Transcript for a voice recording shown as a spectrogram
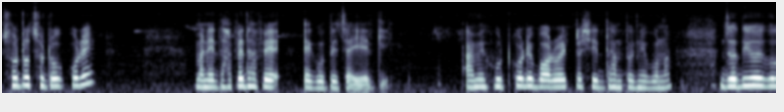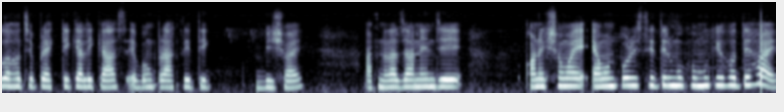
ছোট ছোট করে মানে ধাপে ধাপে এগোতে চাই আর কি। আমি হুট করে বড় একটা সিদ্ধান্ত নেব না। যদিও এগুলো হচ্ছে প্র্যাকটিক্যালি কাজ এবং প্রাকৃতিক বিষয়। আপনারা জানেন যে অনেক সময় এমন পরিস্থিতির মুখোমুখি হতে হয়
